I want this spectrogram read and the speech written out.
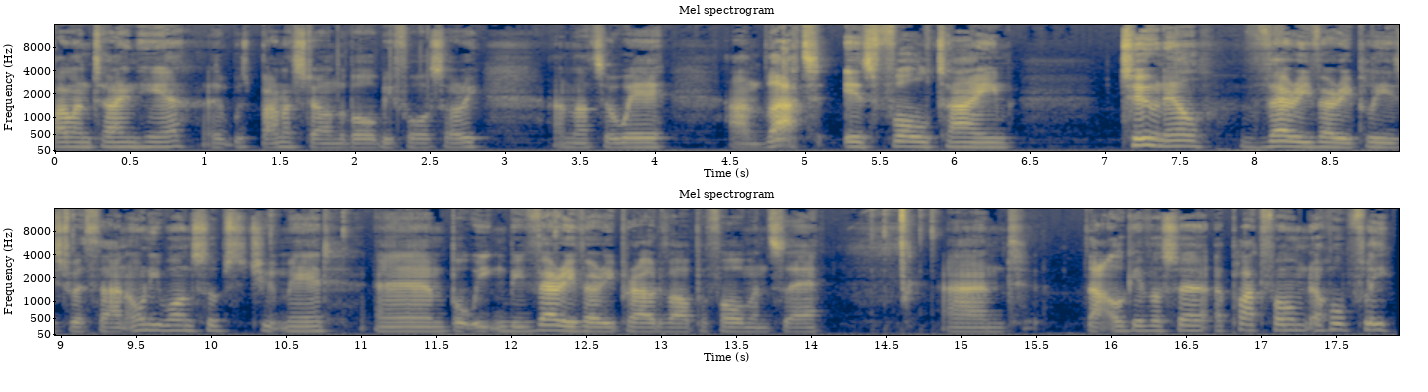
Ballantyne here. It was Bannister on the ball before, sorry. And that's away. And that is full time. 2 0. Very, very pleased with that. Only one substitute made, um, but we can be very, very proud of our performance there. And that'll give us a, a platform to hopefully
